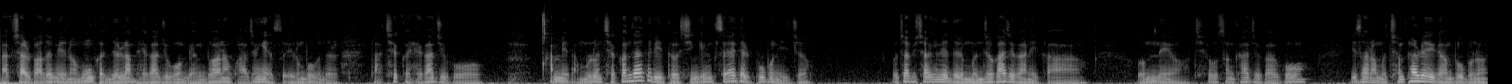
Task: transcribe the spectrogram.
낙찰 받으면 문건 열람 해가지고 맹도하는 과정에서 이런 부분들을 다 체크해가지고 합니다. 물론 채권자들이 더 신경 써야 될 부분이죠. 어차피 자기네들은 먼저 가져가니까 없네요. 최우선 가져가고 이 사람은 1,800에 대한 부분은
